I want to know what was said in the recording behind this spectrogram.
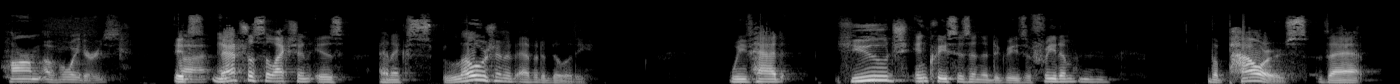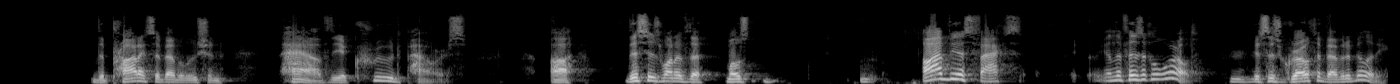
harm avoiders. It's Uh, and- natural selection is an explosion of evitability. We've had huge increases in the degrees of freedom. The powers that the products of evolution have, the accrued powers, uh, this is one of the most obvious facts in the physical world. It's this growth of evitability.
